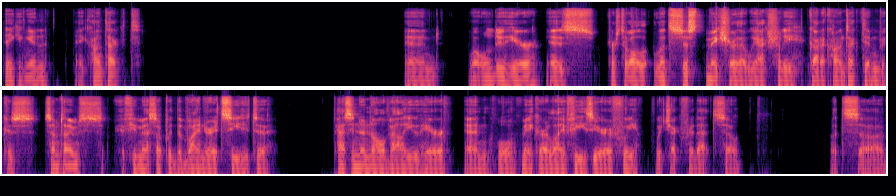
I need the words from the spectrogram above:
taking in a contact and what we'll do here is, first of all, let's just make sure that we actually got a contact in because sometimes if you mess up with the binder, it's easy to pass in a null value here and we'll make our life easier if we, we check for that. So let's uh,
